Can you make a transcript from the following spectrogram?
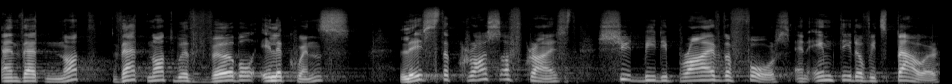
And that not, that not with verbal eloquence, lest the cross of Christ should be deprived of force and emptied of its power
